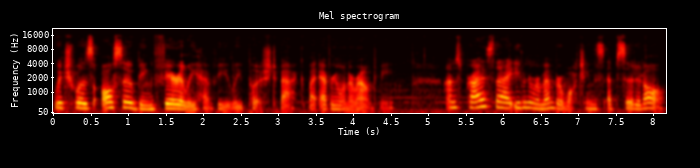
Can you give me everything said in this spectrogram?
which was also being fairly heavily pushed back by everyone around me. I'm surprised that I even remember watching this episode at all,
